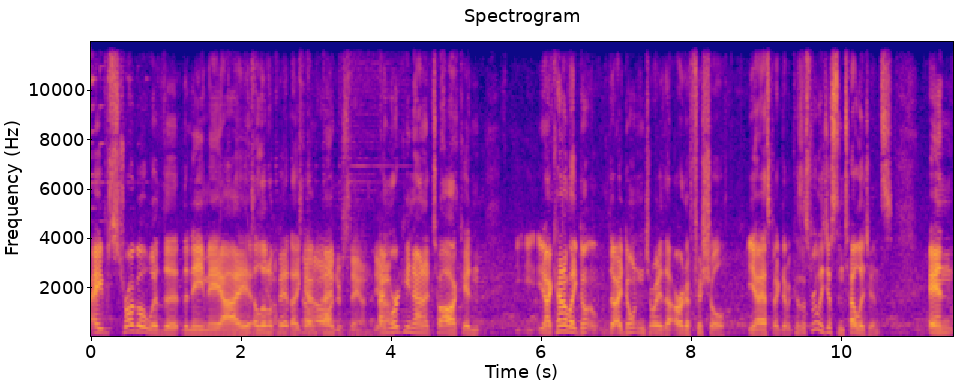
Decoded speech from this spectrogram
I struggle with the, the name AI a little yeah. bit. Like no, no, I, I understand. Yeah. I'm working on a talk, and you know, I kind of like don't I don't enjoy the artificial you know, aspect of it because it's really just intelligence. And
